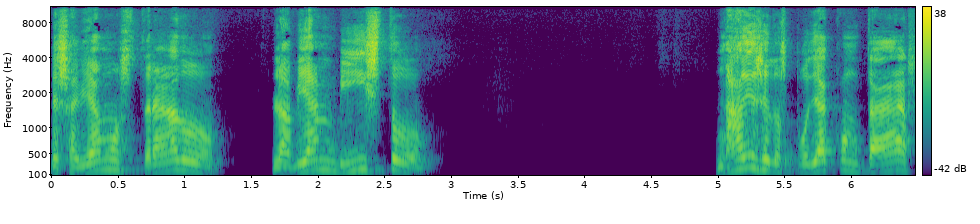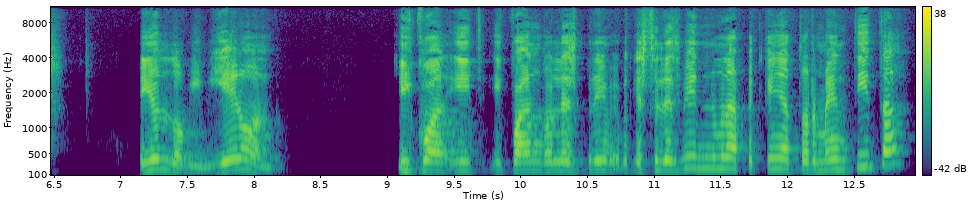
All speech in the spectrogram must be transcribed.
les había mostrado lo habían visto. Nadie se los podía contar. Ellos lo vivieron. Y, cuando les, se les viene una pequeña tormentita,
